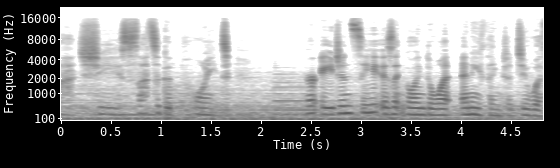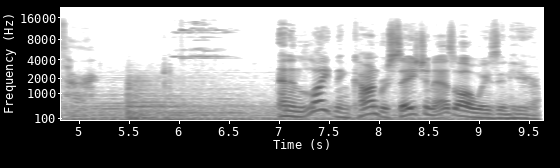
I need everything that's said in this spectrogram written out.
Ah, jeez, that's a good point. Her agency isn't going to want anything to do with her. An enlightening conversation as always in here.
